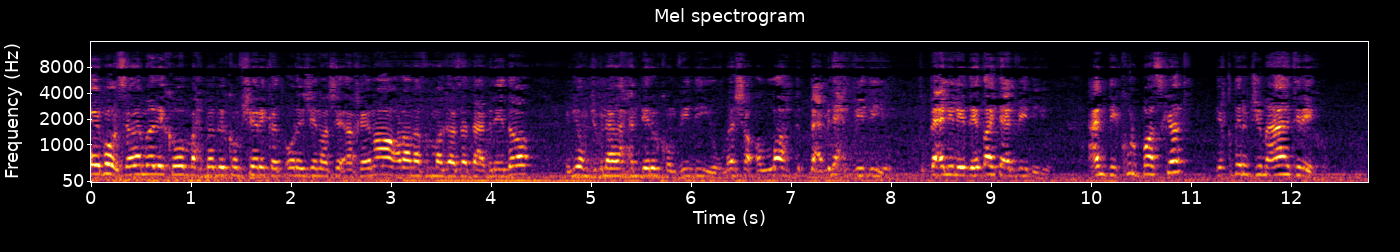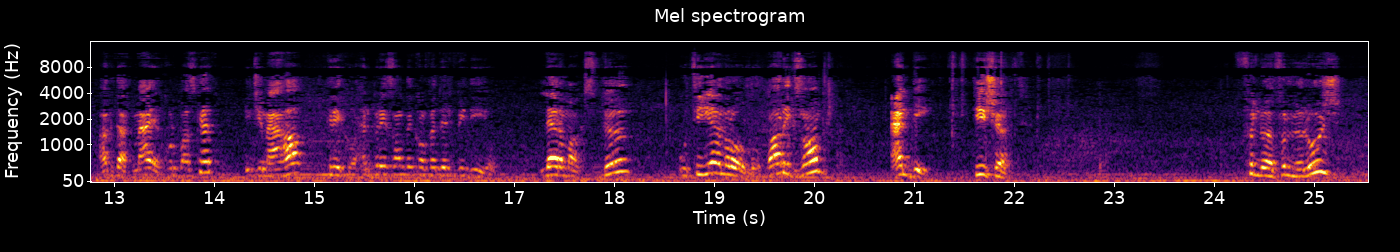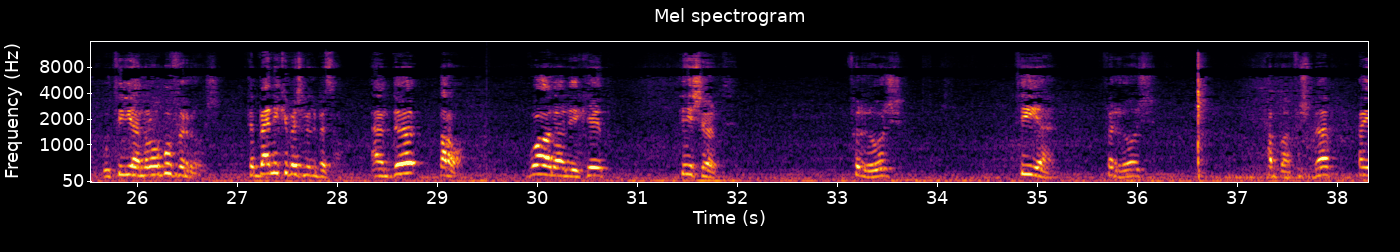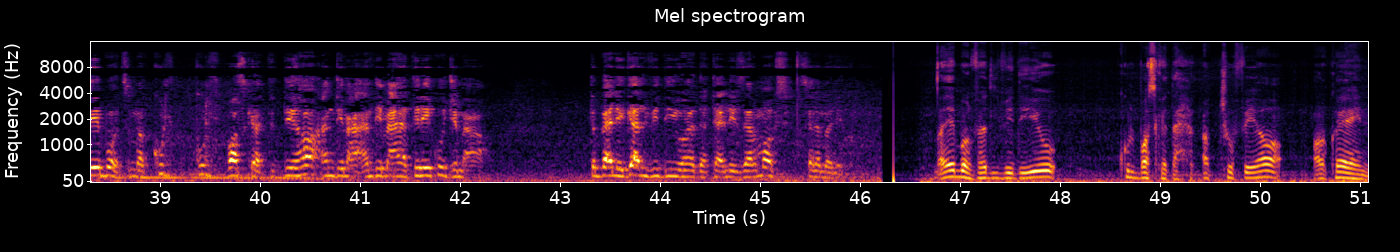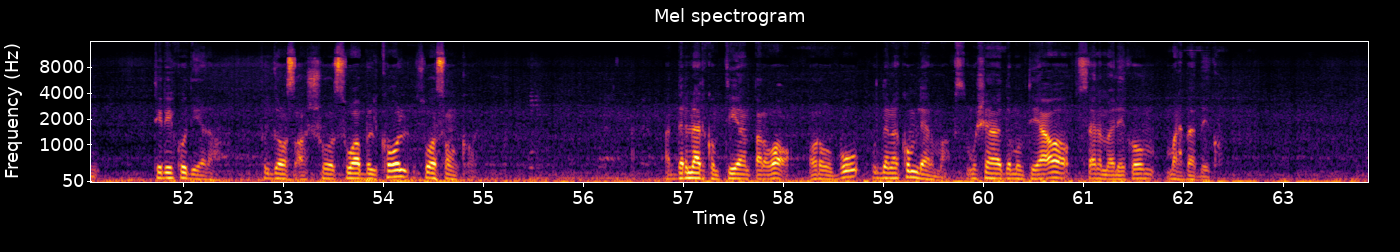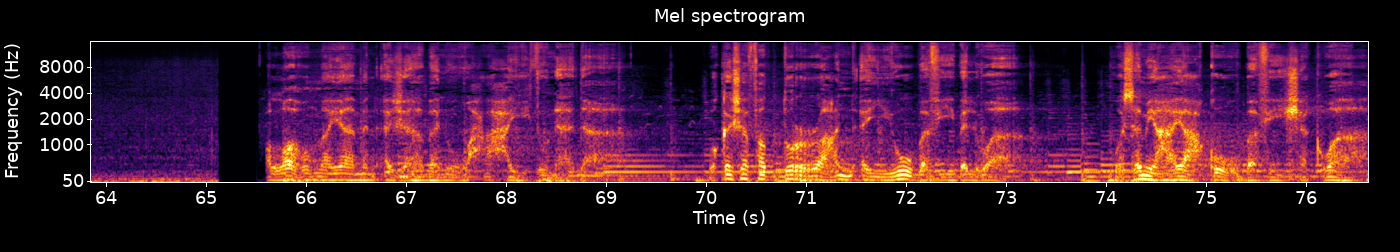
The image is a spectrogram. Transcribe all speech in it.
بون السلام عليكم مرحبا بكم في شركه اوريجينال شي اخينا رانا في المغازا تاع بليده اليوم جبنا راح ندير لكم فيديو. ما شاء الله تبع مليح الفيديو تبع لي لي ديتاي تاع الفيديو. عندي كل باسكت يقدر يجي معاها تريكو. هكذاك معايا كل باسكت يجي معاها تريكو. حنبريزونتيكم في هذا الفيديو. لير ماكس 2 وتيان روبو بار اكزومبل عندي تي شيرت في الروج وتيان روبو في الروج. تبعني كيفاش نلبسها 1 2 3 فوالا ليكيب تي شيرت تيان في الروج. حبها في شباب. طيبون تما كل كل باسكات تديها. عندي مع عندي معاها تريكو يجي معاها تبع لي كاع الفيديو هذا تاع لي زير ماكس السلام عليكم. طيب في هذا الفيديو كل باسكت تشوف فيها راه كاين تريكو ديالها. في الكروس أش سوا بالكول سوا سون كول درنا لكم تيان طروا روبو ودرنا لكم لير ماكس. مشاهدة ممتعة السلام عليكم مرحبا بكم. اللهم يا من أجاب نوح حيث نادى وكشف الضر عن أيوب في بلواه وسمع يعقوب في شكواه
